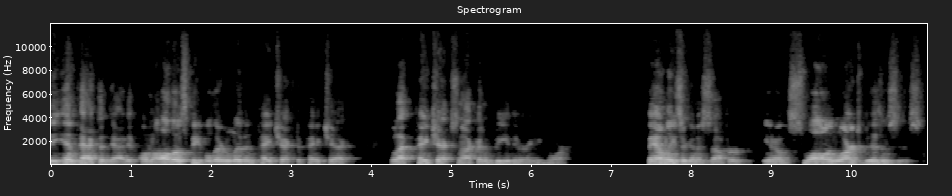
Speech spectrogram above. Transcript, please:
the impact of that on all those people that are living paycheck to paycheck, well, that paycheck's not going to be there anymore. Families are going to suffer, you know, small and large businesses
